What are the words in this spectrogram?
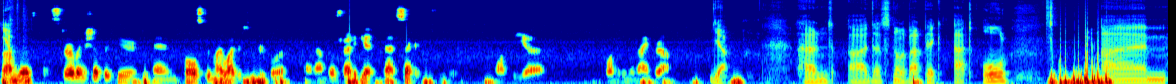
So yeah. I'm going to Sterling Shepard here and bolster my wide receiver core, and I'm going to try to get that second receiver on the uh, on in the ninth round. Yeah, and uh, that's not a bad pick at all. Um,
